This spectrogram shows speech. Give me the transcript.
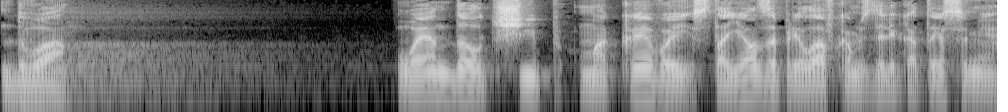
2. Уэндалл Чип МакЭвой стоял за прилавком с деликатесами,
